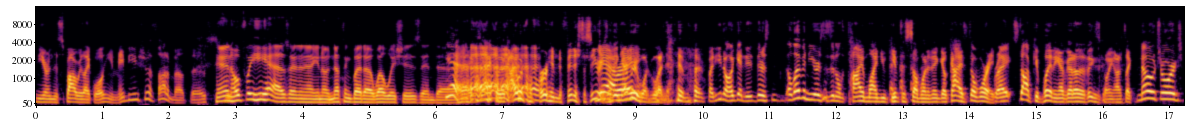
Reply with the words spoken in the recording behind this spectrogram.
you're in the spot where you're like, well, you, maybe you should have thought about this. And hopefully he has, and uh, you know, nothing but uh, well wishes and uh, Yeah, exactly. Like, I would prefer him to finish the series. Yeah, I think right? everyone would. but, but, you know, again, there's 11 years isn't a timeline you give to someone and then go, guys, don't worry. Right. Stop complaining. I've got other things going on. It's like, no, George,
